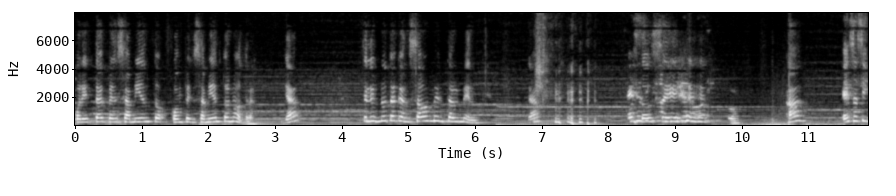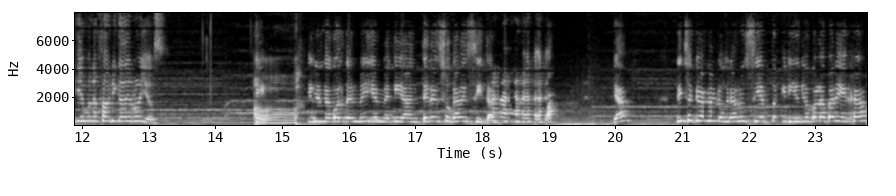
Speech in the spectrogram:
por estar pensamiento, con pensamiento en otras, ¿ya? Se les nota cansados mentalmente, ¿ya? Entonces, sí ¿ah? Esa sí que es una fábrica de rollos. Sí. Oh, Tienen la Golden Mayer metida entera en su cabecita. ¿Ya? Dice que van a lograr un cierto equilibrio con la pareja.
